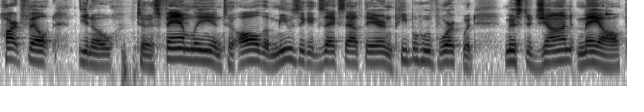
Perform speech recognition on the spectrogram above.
heartfelt, you know, to his family and to all the music execs out there and people who've worked with Mr. John Mayall,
